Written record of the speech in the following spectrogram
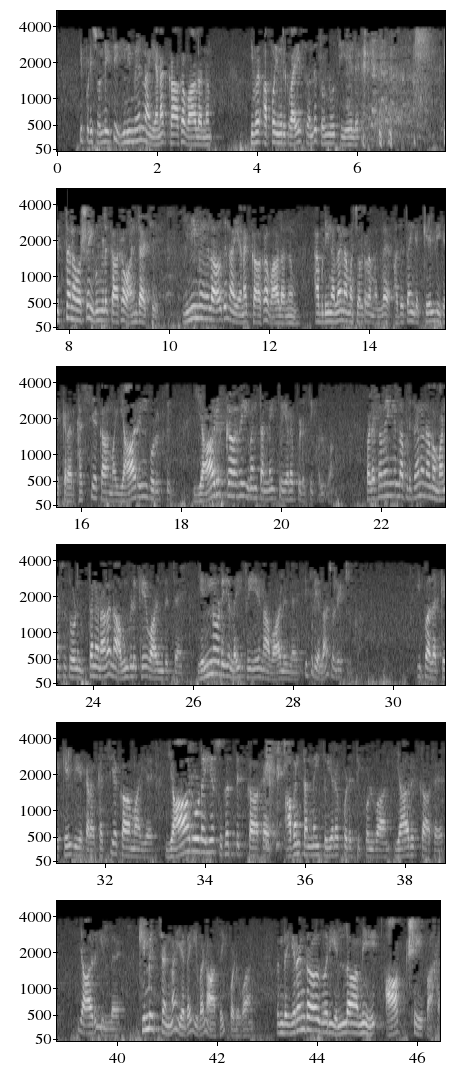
இப்படி சொல்லிட்டு இனிமேல் நான் எனக்காக வாழணும். இவர் அப்ப இவருக்கு வயசு வந்து தொண்ணூத்தி ஏழு. இத்தனை வருஷம் இவங்களுக்காக வாழ்ந்தாச்சு. இனிமேலாவது நான் எனக்காக வாழணும். அப்படின்னு எல்லாம் நம்ம சொல்றோம்ல அதுதான் இங்க கேள்வி கேட்கிறார். கசிய காம யாரின் பொருட்டு யாருக்காக இவன் தன்னை துயரப்படுத்தி கொள்வான்? பல சமயங்கள்ல அப்படித்தானே நம்ம மனசு தோணும். இத்தனை நாள நான் அவங்களுக்கே வாழ்ந்துட்டேன். என்னுடைய லைஃபையே நான் வாழல. இப்படி எல்லாம் சொல்லிட்டு இருக்கோம். இப்ப அதற்கு கேள்வி கேட்கிறார். கச்சிய காமாய யாருடைய சுகத்துக்காக அவன் தன்னை துயரப்படுத்திக் கொள்வான்? யாருக்காக? யாரு இல்லை. கிமிச்சன்னா எதை இவன் ஆசைப்படுவான்? இந்த இரண்டாவது வரி எல்லாமே ஆக்ஷேபாக.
